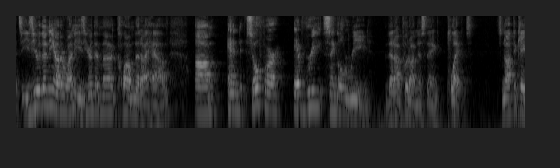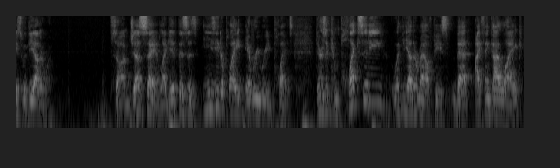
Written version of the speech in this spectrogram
It's easier than the other one, easier than the Klum that I have. Um, and so far, every single reed that I put on this thing plays. It's not the case with the other one. So I'm just saying, like if this is easy to play, every reed plays. There's a complexity with the other mouthpiece that I think I like,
